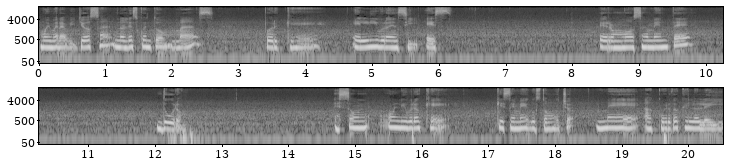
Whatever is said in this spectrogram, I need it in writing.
muy maravillosa. No les cuento más porque el libro en sí es hermosamente duro. Es un, un libro que, que se me gustó mucho. Me acuerdo que lo leí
